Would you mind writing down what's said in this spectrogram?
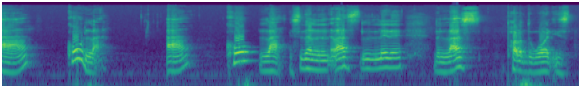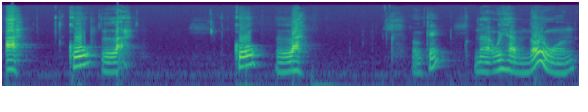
A cola. A cola. See the last letter, the last part of the word is a. Cola. Cola. Okay? Now we have another one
